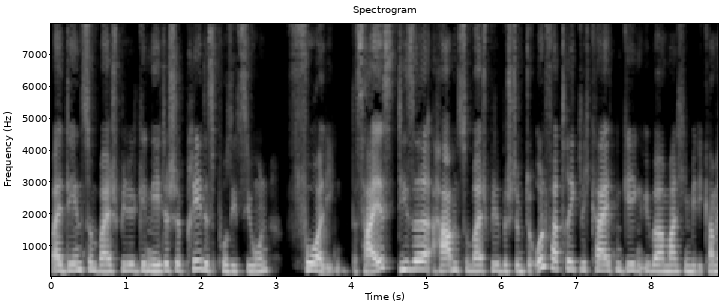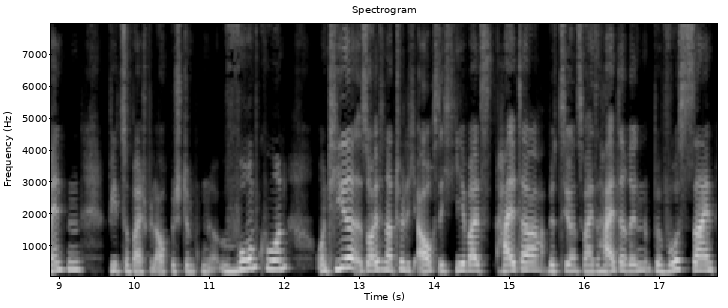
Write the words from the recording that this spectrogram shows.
bei denen zum Beispiel genetische Prädispositionen vorliegen. Das heißt, diese haben zum Beispiel bestimmte Unverträglichkeiten gegenüber manchen Medikamenten, wie zum Beispiel auch bestimmten Wurmkuren. Und hier sollte natürlich auch sich jeweils Halter bzw. Halterin bewusst sein,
